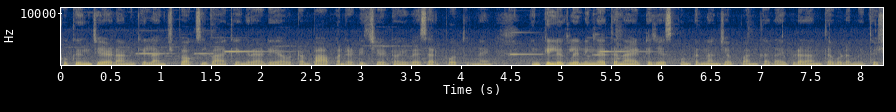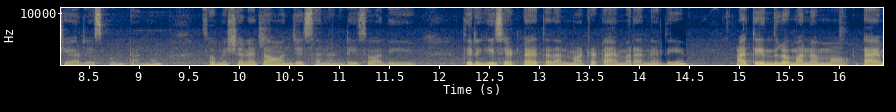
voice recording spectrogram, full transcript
కుకింగ్ చేయడానికి లంచ్ బాక్సులు ప్యాకింగ్ రెడీ అవ్వటం పాపను రెడీ చేయడం ఇవే సరిపోతున్నాయి. ఇంక ఇల్లు క్లీనింగ్ అయితే నైట్ చేసుకుంటున్నాను చెప్పాను కదా ఇప్పుడు అదంతా కూడా మీతో షేర్ చేసుకుంటాను. సో మిషన్ అయితే ఆన్ చేశానండి. సో అది తిరిగి సెట్ అవుతుంది అనమాట టైమర్ అనేది. అయితే ఇందులో మనం టైం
